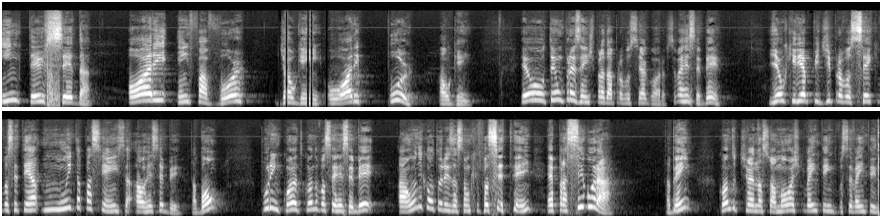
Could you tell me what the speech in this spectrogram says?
interceda. Ore em favor de alguém, ou ore por alguém. Eu tenho um presente para dar para você agora. Você vai receber? E eu queria pedir para você que você tenha muita paciência ao receber, tá bom? Por enquanto, quando você receber, a única autorização que você tem é para segurar, tá bem? Quando tiver na sua mão, acho que vai entender, você vai entender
